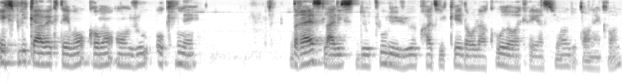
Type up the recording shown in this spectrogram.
Explique avec tes mots comment on joue au kiné. Dresse la liste de tous les jeux pratiqués dans la cour de récréation de ton école,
